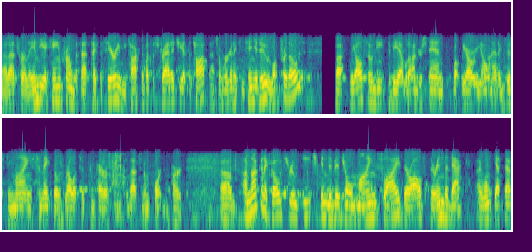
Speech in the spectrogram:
Uh, that's where India came from with that type of theory. We talked about the strategy at the top. That's what we're going to continue to do, look for those. But we also need to be able to understand what we already own at existing mines to make those relative comparisons. So that's an important part. Um, I'm not going to go through each individual mine slide. They're all they're in the deck. I won't get that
